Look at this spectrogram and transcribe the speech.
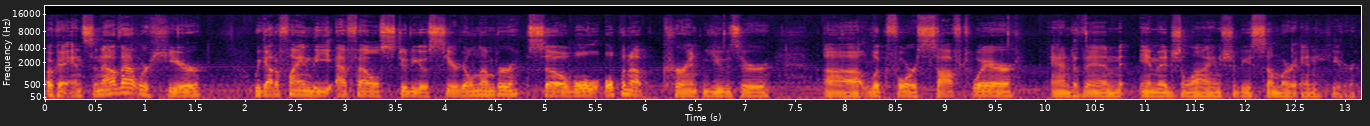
Okay, and so now that we're here, we got to find the FL Studio serial number. So we'll open up current user, uh, look for software, and then image line should be somewhere in here.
